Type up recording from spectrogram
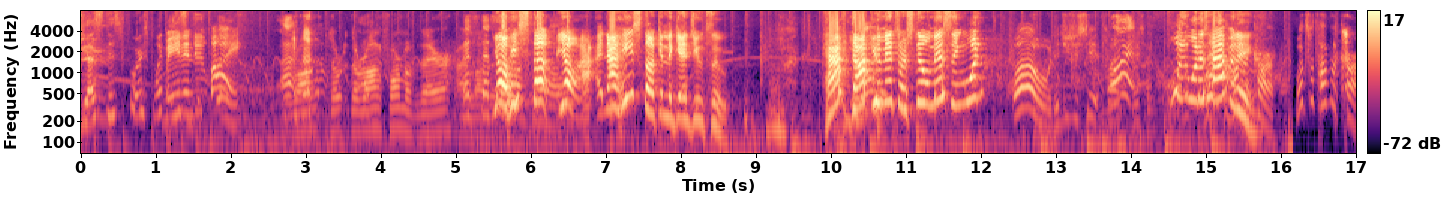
Justice Force. What Made is in this Dubai. Uh, wrong, the, the wrong form of there. That's- that's- Yo, he's stuck. Yo, I, now he's stuck in the Genjutsu. Half documents are still missing. What? Whoa! Did you just see it? What? What? What is What's happening? Hover car? What's with hover car?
